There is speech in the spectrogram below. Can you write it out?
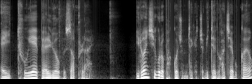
A2의 value of supply 이런 식으로 바꿔주면 되겠죠. 밑에도 같이 해볼까요?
